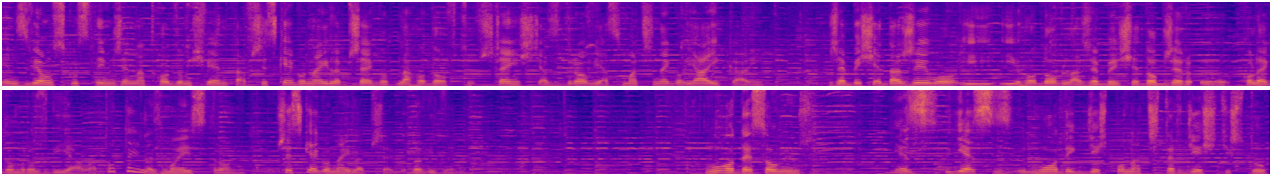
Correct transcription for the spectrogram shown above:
więc w związku z tym, że nadchodzą święta, wszystkiego najlepszego dla hodowców, szczęścia, zdrowia, smacznego jajka i żeby się darzyło i, i hodowla, żeby się dobrze e, kolegom rozwijała. To tyle z mojej strony. Wszystkiego najlepszego. Do widzenia. Młode są już. Jest, jest młodych gdzieś ponad 40 sztuk,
